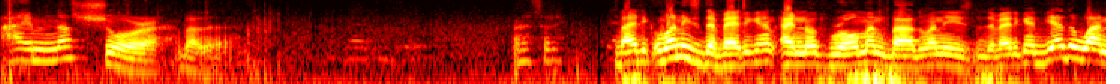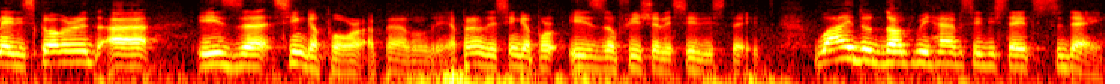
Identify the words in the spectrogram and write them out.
I'm not sure about that. Uh, sorry? Vatican. One is the Vatican. I'm not Roman, but one is the Vatican. The other one I discovered uh, is uh, Singapore, apparently. Apparently, Singapore is officially city state. Why do, don't we have city states today?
